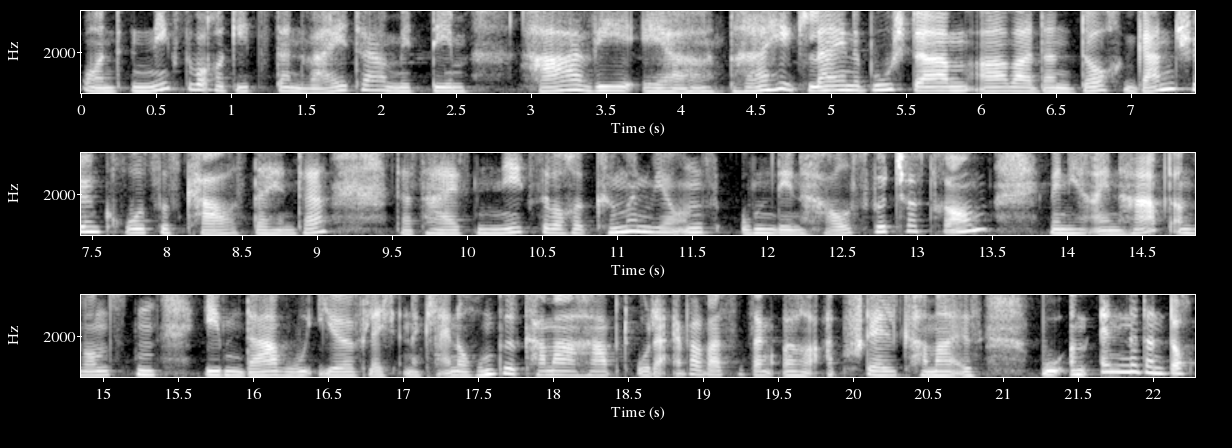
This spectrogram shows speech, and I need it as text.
und nächste Woche geht es dann weiter mit dem HWR. Drei kleine Buchstaben, aber dann doch ganz schön großes Chaos dahinter. Das heißt, nächste Woche kümmern wir uns um den Hauswirtschaftsraum, wenn ihr einen habt. Ansonsten eben da, wo ihr vielleicht eine kleine Rumpelkammer habt oder einfach was sozusagen eure Abstellkammer ist, wo am Ende dann doch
